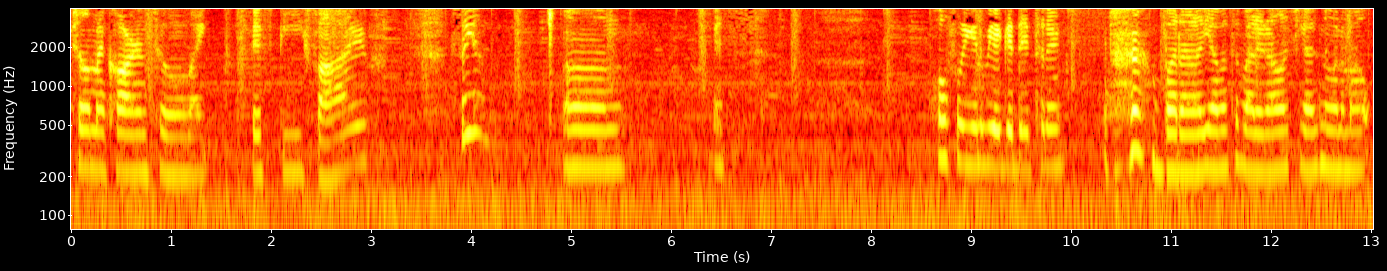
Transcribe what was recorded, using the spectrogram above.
chill in my car until like fifty-five. So yeah, um, it's hopefully gonna be a good day today. but uh, yeah, that's about it. I'll let you guys know when I'm out.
